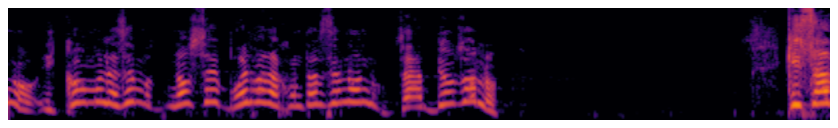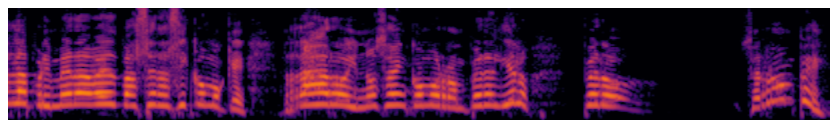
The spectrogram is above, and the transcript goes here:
uno. ¿Y cómo le hacemos? No sé, vuelvan a juntarse en uno. O sea, de un solo. Quizás la primera vez va a ser así como que raro y no saben cómo romper el hielo, pero se rompe.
